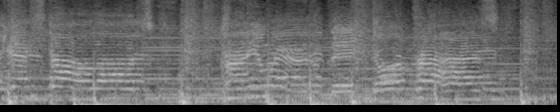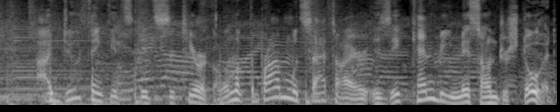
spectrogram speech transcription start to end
Against all odds, honey, we're the big door prize. I do think it's it's satirical. And look, the problem with satire is it can be misunderstood.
